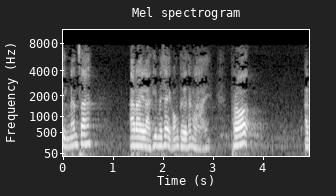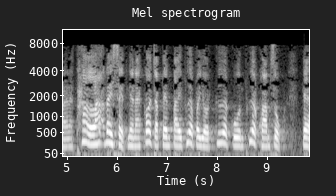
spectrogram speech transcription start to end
สิ่งนั้นซะอะไรล่ะที่ไม่ใช่ของเธอทั้งหลาย เพราะ อะไรนะถ้าละได้เสร็จเนี่ยนะก็จะเป็นไปเพื่อประโยชน์เกื้อกูลเพื่อความสุข แก่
